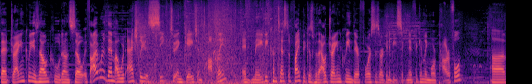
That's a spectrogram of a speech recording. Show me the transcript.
that Dragon Queen is now in cooldown, so if I were them, I would actually seek to engage in top lane and maybe contest the fight, because without Dragon Queen, their forces are going to be significantly more powerful. Uh,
